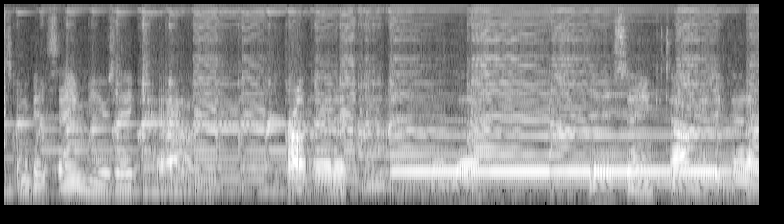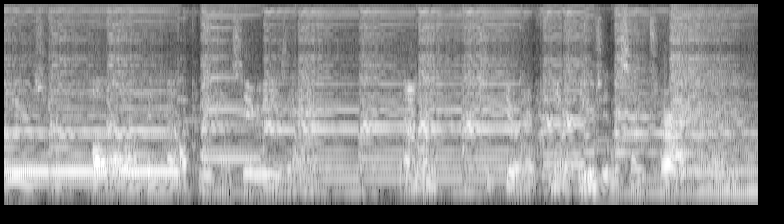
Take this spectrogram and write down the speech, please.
it's going to be the same music. Um, you probably heard it. And uh, the same guitar music that I use for all of the Metal Fusion series. And I'm going to keep doing it, you know, using the same track.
